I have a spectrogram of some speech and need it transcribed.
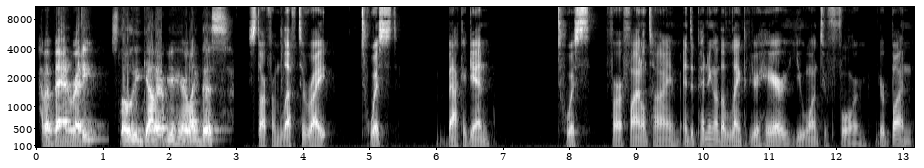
Have a band ready. Slowly gather up your hair like this. Start from left to right, twist, back again, twist for a final time, and depending on the length of your hair, you want to form your bun.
